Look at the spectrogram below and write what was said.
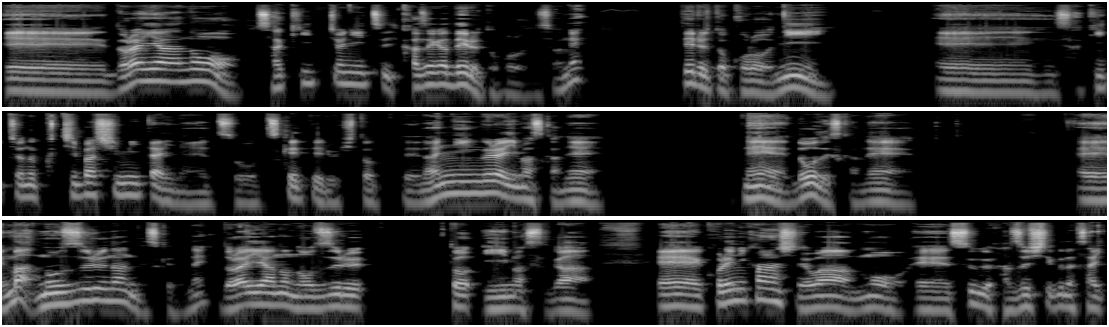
えードライヤーの先っちょについて、風が出るところですよね。出るところに、えー先っちょのくちばしみたいなやつをつけてる人って何人ぐらいいますかね？ねえ、どうですかね？えーまあ、ノズルなんですけどね。ドライヤーのノズルと言いますが、えーこれに関してはもう、えーすぐ外してください。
